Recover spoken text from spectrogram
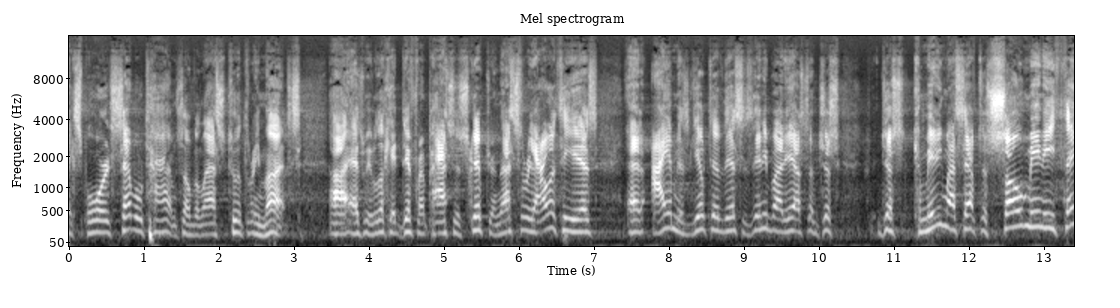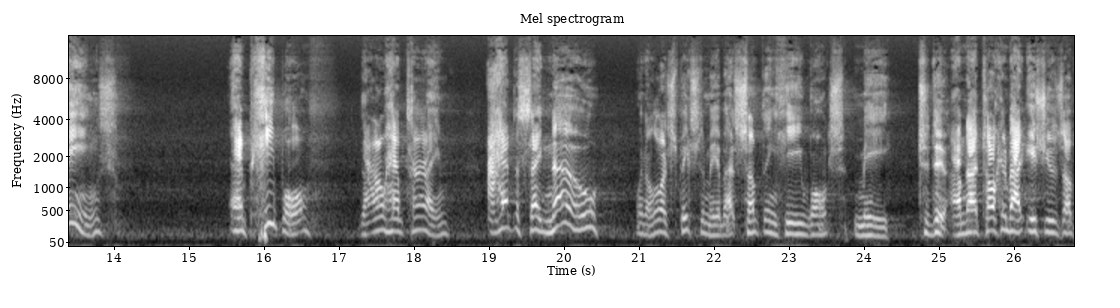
explored several times over the last two or three months uh, as we look at different passages of Scripture. And that's the reality is and I am as guilty of this as anybody else of just, just committing myself to so many things and people that I don't have time. I have to say no when the Lord speaks to me about something He wants me to do. I'm not talking about issues of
